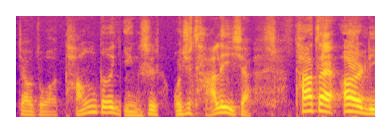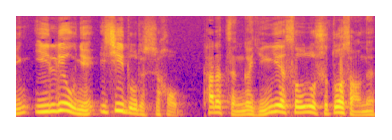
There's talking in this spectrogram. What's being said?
叫做唐德影视，我去查了一下，它在二零一六年一季度的时候，它的整个营业收入是多少呢？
